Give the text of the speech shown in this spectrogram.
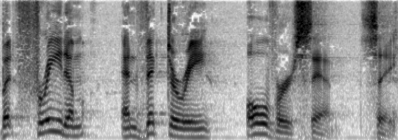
but freedom and victory over sin. See?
